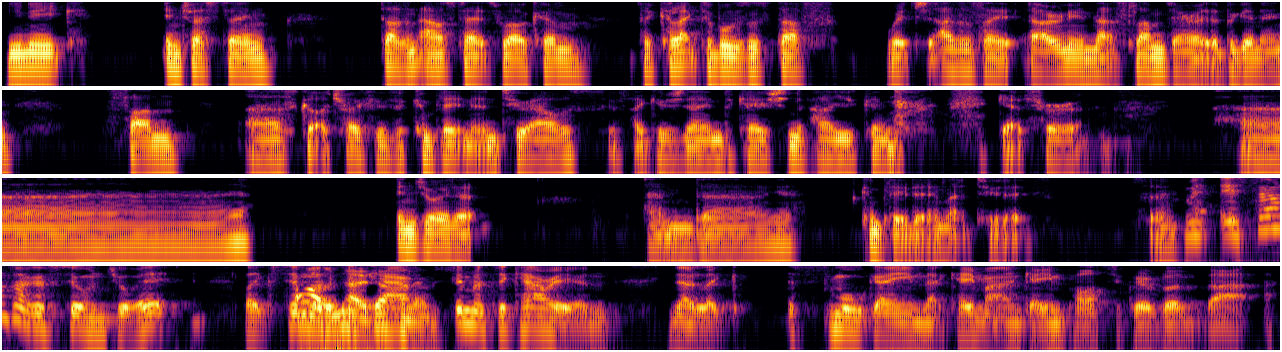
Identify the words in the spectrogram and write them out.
unique, interesting, doesn't outstay its welcome. The collectibles and stuff, which, as I say, are only in that slums area at the beginning, fun. Uh, it's got a trophy for completing it in two hours, if that gives you an indication of how you can get through it. Uh, yeah, enjoyed it, and uh, yeah, completed it in like two days. So it sounds like I still enjoy it. Like similar Oh, to no, Car- similar to Carrion, you know, like a small game that came out in Game Pass equivalent that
